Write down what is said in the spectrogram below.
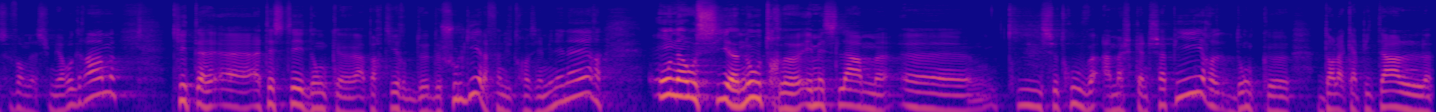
se forme d'un sumérogramme qui est attesté donc à partir de, de Shulgi à la fin du troisième millénaire. On a aussi un autre Emeslam euh, euh, qui se trouve à Mashkan Shapir, donc euh, dans la capitale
